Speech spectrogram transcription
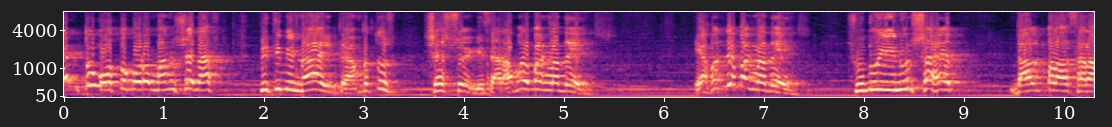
এর তো অত বড় মানুষের রাষ্ট্র পৃথিবী না এটা। আমরা তো শেষ হয়ে গেছি। আর আমার বাংলাদেশ। এখন যে বাংলাদেশ শুধু ইনুস সাহেব ডালপালা ছাড়া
